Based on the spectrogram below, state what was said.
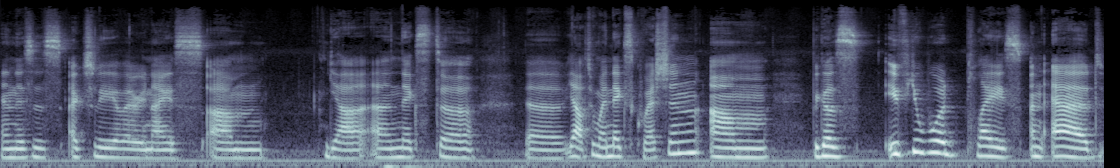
And this is actually a very nice, um, yeah. Uh, next, uh, uh, yeah, to my next question, um, because if you would place an ad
